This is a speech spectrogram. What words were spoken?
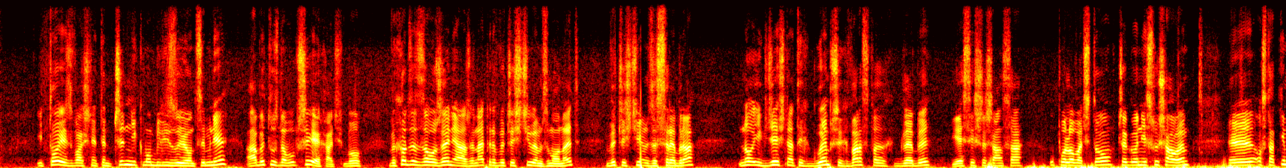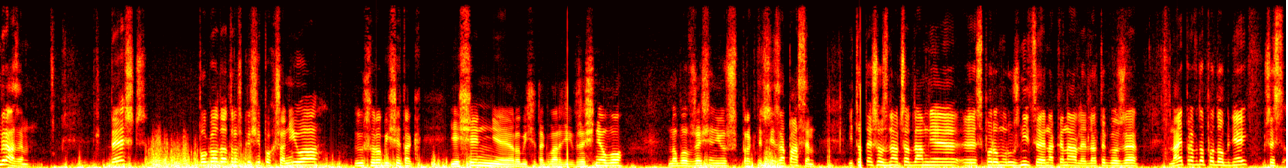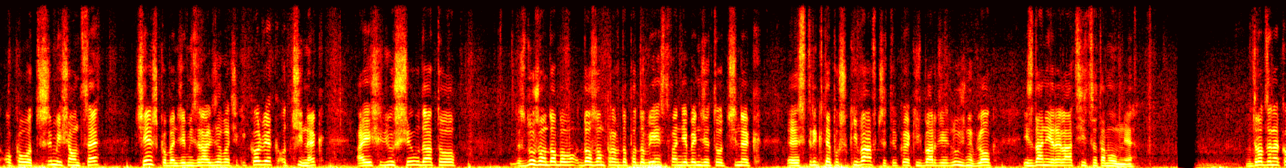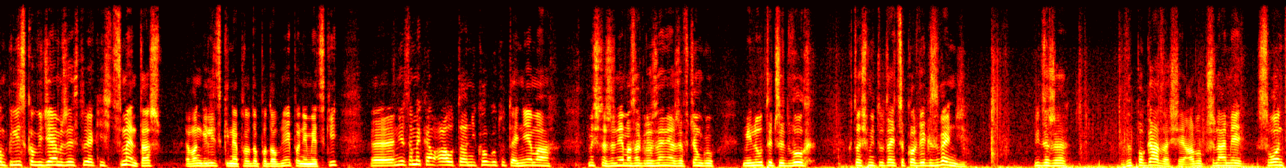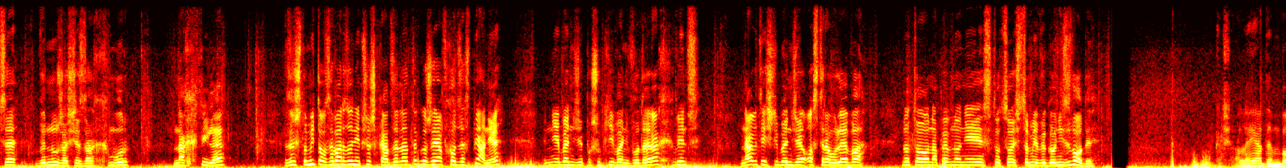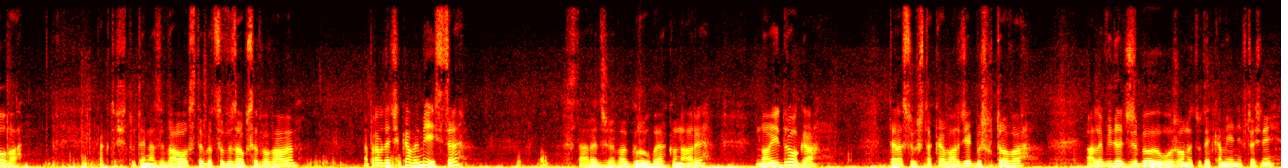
i to jest właśnie ten czynnik mobilizujący mnie, aby tu znowu przyjechać, bo wychodzę z założenia, że najpierw wyczyściłem z monet, wyczyściłem ze srebra, no i gdzieś na tych głębszych warstwach gleby jest jeszcze szansa upolować to, czego nie słyszałem y, ostatnim razem. Deszcz, pogoda troszkę się pochrzaniła, już robi się tak jesiennie, robi się tak bardziej wrześniowo, no bo wrzesień już praktycznie za pasem. I to też oznacza dla mnie y, sporą różnicę na kanale, dlatego że najprawdopodobniej przez około 3 miesiące ciężko będzie mi zrealizować jakikolwiek odcinek, a jeśli już się uda, to z dużą dobą, dozą prawdopodobieństwa nie będzie to odcinek e, stricte poszukiwawczy, tylko jakiś bardziej luźny vlog i zdanie relacji, co tam u mnie. W drodze na kąpielisko widziałem, że jest tu jakiś cmentarz ewangelicki najprawdopodobniej, po niemiecki. E, nie zamykam auta, nikogo tutaj nie ma. Myślę, że nie ma zagrożenia, że w ciągu minuty czy dwóch ktoś mi tutaj cokolwiek zwędzi. Widzę, że wypogadza się, albo przynajmniej słońce wynurza się za chmur na chwilę. Zresztą mi to za bardzo nie przeszkadza, dlatego że ja wchodzę w pianie. Nie będzie poszukiwań w woderach, więc nawet jeśli będzie ostra ulewa, no to na pewno nie jest to coś, co mnie wygoni z wody. Aleja dębowa. Tak to się tutaj nazywało, z tego co zaobserwowałem. Naprawdę ciekawe miejsce. Stare drzewa, grube konary. No i droga. Teraz już taka bardziej jakby szutrowa, ale widać, że były ułożone tutaj kamienie wcześniej.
